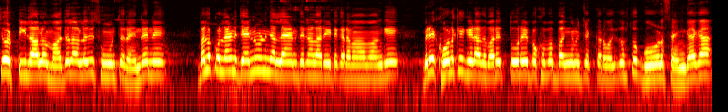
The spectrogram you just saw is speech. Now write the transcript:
ਝੋਟੀ ਲਾ ਲਓ ਮੱਝ ਲਾ ਲਓ ਇਹਦੀ ਸੂਣ ਚ ਰਹਿੰਦੇ ਨੇ। ਬਿਲਕੁਲ ਲੈਣ ਜੈਨੂਨ ਜਾਂ ਲੈਣ ਦੇ ਨਾਲ ਰੇਟ ਕਰਵਾਵਾਂਗੇ। ਵੀਰੇ ਖੋਲ ਕੇ ਗੇੜਾ ਦੁਬਾਰੇ, ਤੋਰੇ ਬੁਖ ਬਾਈਆਂ ਨੂੰ ਚੈੱਕ ਕਰਵਾ ਦੀ ਦੋਸਤੋ, ਗੋਲ ਸਿੰਘ ਹੈਗਾ।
